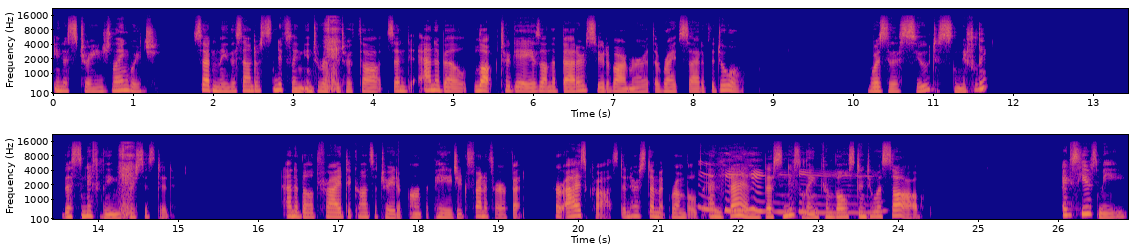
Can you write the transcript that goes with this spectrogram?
in a strange language? Suddenly, the sound of sniffling interrupted her thoughts, and Annabelle locked her gaze on the battered suit of armor at the right side of the door. Was the suit sniffling? The sniffling persisted. Annabelle tried to concentrate upon the page in front of her, but her eyes crossed and her stomach rumbled, and then the sniffling convulsed into a sob. Excuse me,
